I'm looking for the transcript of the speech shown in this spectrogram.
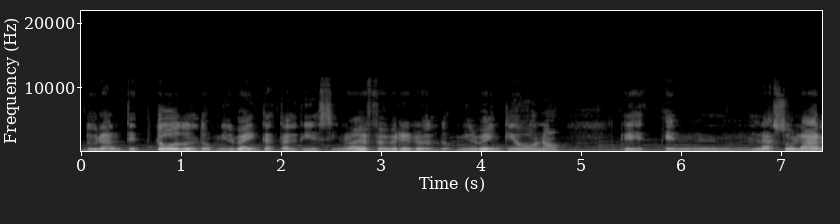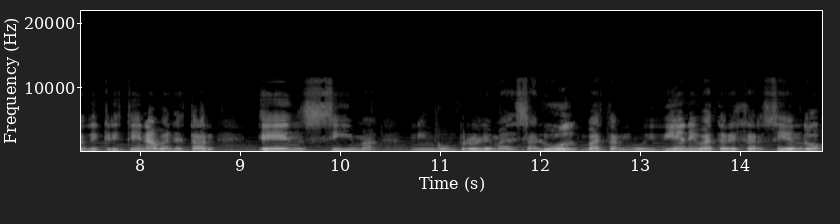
durante todo el 2020 hasta el 19 de febrero del 2021 eh, en la solar de Cristina van a estar encima. Ningún problema de salud, va a estar muy bien y va a estar ejerciendo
